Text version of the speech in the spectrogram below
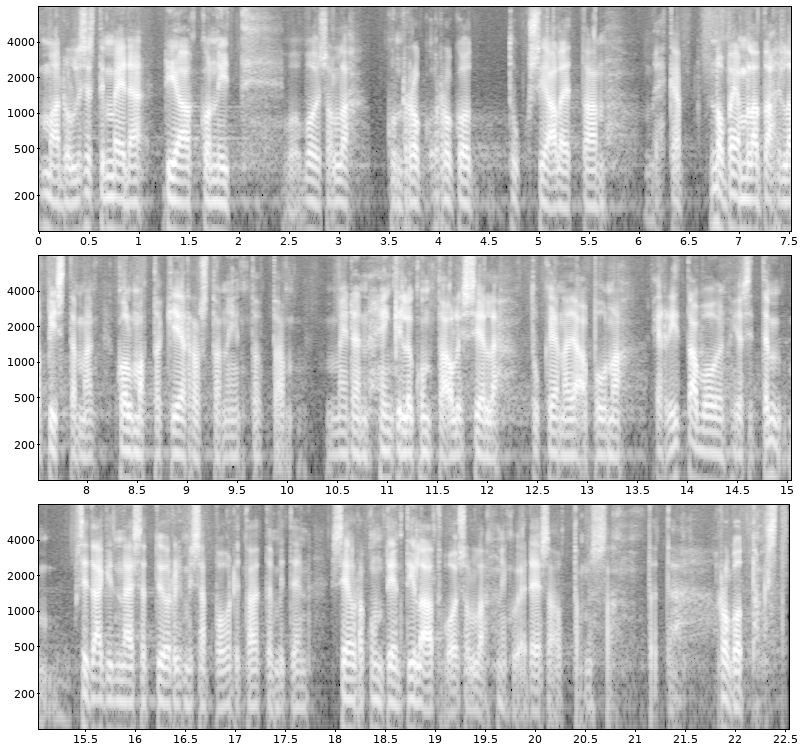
mahdollisesti meidän diakonit voisi olla, kun rokotuksia aletaan ehkä nopeammalla tahdilla pistämään kolmatta kierrosta, niin tota, meidän henkilökunta olisi siellä tukena ja apuna eri tavoin. Ja sitten sitäkin näissä työryhmissä pohditaan, että miten seurakuntien tilat voisi olla niin kuin edesauttamassa tätä rokottamista.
